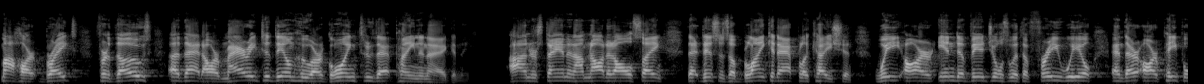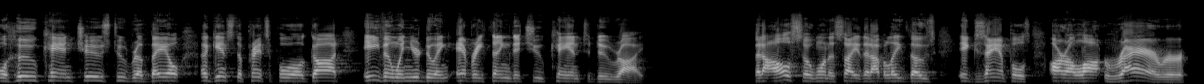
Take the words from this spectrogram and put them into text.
My heart breaks for those uh, that are married to them who are going through that pain and agony. I understand, and I'm not at all saying that this is a blanket application. We are individuals with a free will, and there are people who can choose to rebel against the principle of God, even when you're doing everything that you can to do right. But I also want to say that I believe those examples are a lot rarer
